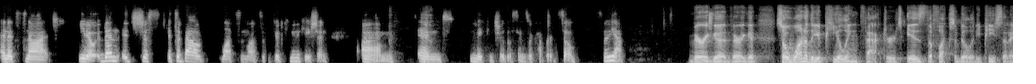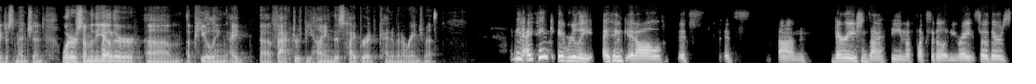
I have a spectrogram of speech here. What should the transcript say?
and it's not you know then it's just it's about lots and lots of good communication um, and yeah. making sure those things are covered. So so yeah. Very good very good. So one of the appealing factors is the flexibility piece that i just mentioned. What are some of the right. other um, appealing uh, factors behind this hybrid kind of an arrangement? I mean i think it really i think it all it's it's um, variations on a theme of flexibility, right? So there's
